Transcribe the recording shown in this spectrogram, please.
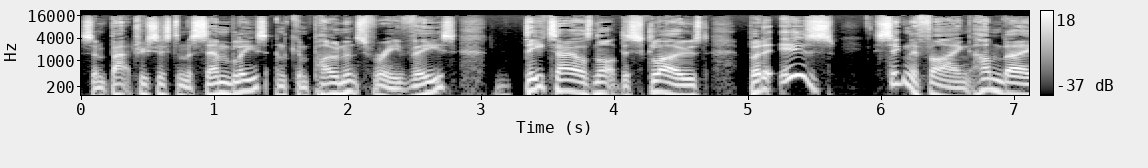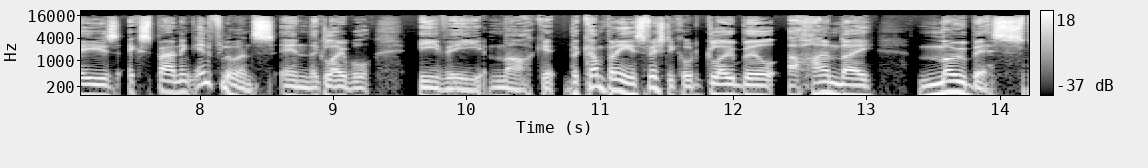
some battery system assemblies and components for EVs. Details not disclosed, but it is signifying Hyundai's expanding influence in the global EV market. The company is officially called Global Hyundai Mobis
